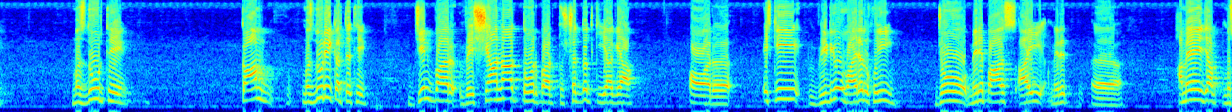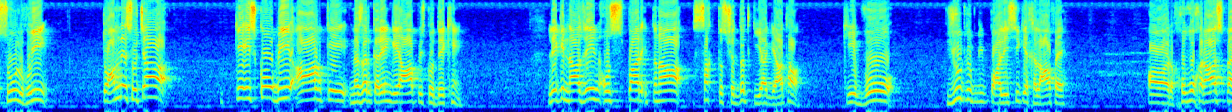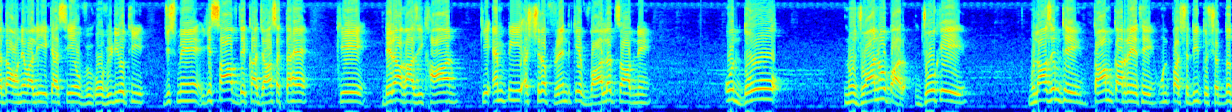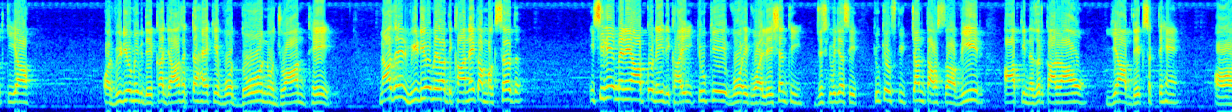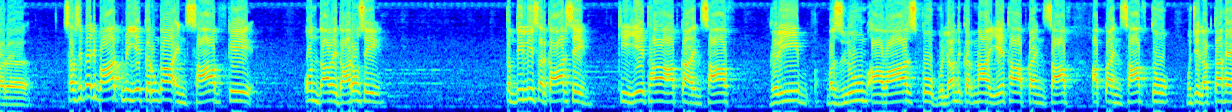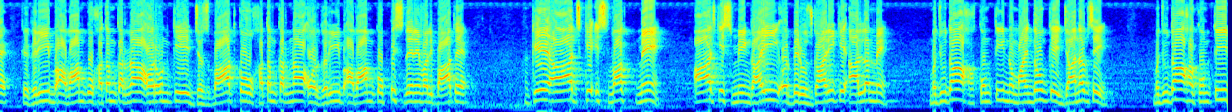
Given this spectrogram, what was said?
मज़दूर थे, काम मजदूरी करते थे, जिन पर वेश्याना तौर पर तशद किया गया और इसकी वीडियो वायरल हुई। जो मेरे पास आई मेरे आ, हमें जब मसूल हुई तो हमने सोचा कि इसको भी आपके नज़र करेंगे आप इसको देखें। लेकिन नाजरीन उस पर इतना सख्त शदत किया गया था कि वो यूट्यूब की पॉलिसी के ख़िलाफ़ है और खब खराश पैदा होने वाली एक ऐसी वो वीडियो थी जिसमें ये साफ़ देखा जा सकता है कि डेरा गाजी खान के एमपी अशरफ रिंद के वालद साहब ने उन दो नौजवानों पर, जो कि मुलाजिम थे, काम कर रहे थे, उन पर शदीद तशद किया। और वीडियो में भी देखा जा सकता है कि वो दो नौजवान थे। नाजरीन, वीडियो मेरा दिखाने का मकसद इसीलिए मैंने आपको नहीं दिखाई, क्योंकि वो एक वायलेशन थी, जिसकी वजह से, क्योंकि उसकी चंद तस्वीर आपकी नज़र कर रहा हूँ। यह आप देख सकते हैं। और सबसे पहली बात मैं ये करूँगा इंसाफ के उन दावेदारों से, तब्दीली सरकार से कि ये था आपका इंसाफ, गरीब, मजलूम आवाज़ को बुलंद करना, ये था आपका इंसाफ। आपका इंसाफ तो मुझे लगता है कि गरीब आवाम को ख़त्म करना और उनके जज्बात को ख़त्म करना और गरीब आवाम को पिस देने वाली बात है। कि आज के इस वक्त में, आज की इस महँगाई और बेरोज़गारी के आलम में, मौजूदा हकूमती नुमाइंदों के जानब से, मौजूदा हकूमती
